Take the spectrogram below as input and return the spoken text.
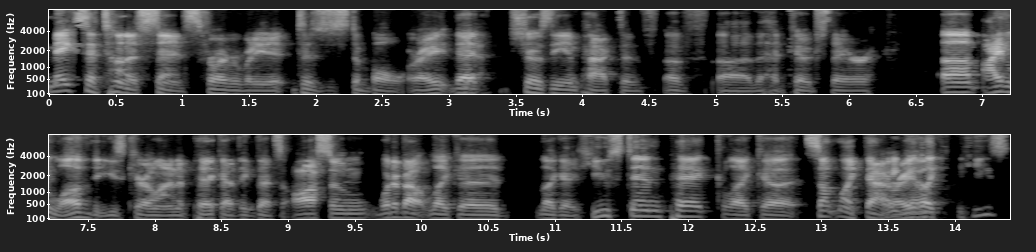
makes a ton of sense for everybody to, to just to bolt. Right? That yeah. shows the impact of of uh, the head coach there. Um, I love the East Carolina pick. I think that's awesome. What about like a like a Houston pick, like a something like that, right? Go. Like he's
